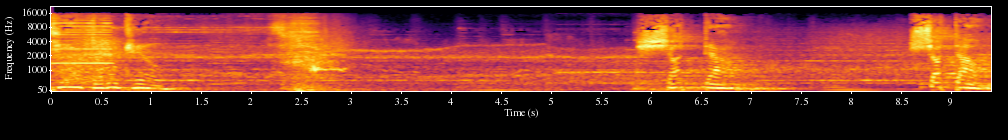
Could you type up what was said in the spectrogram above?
Team double kill. Shut down. Shut down.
